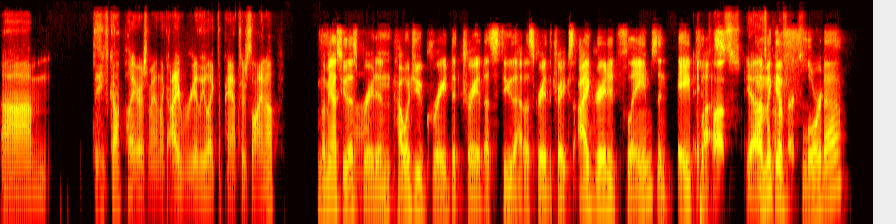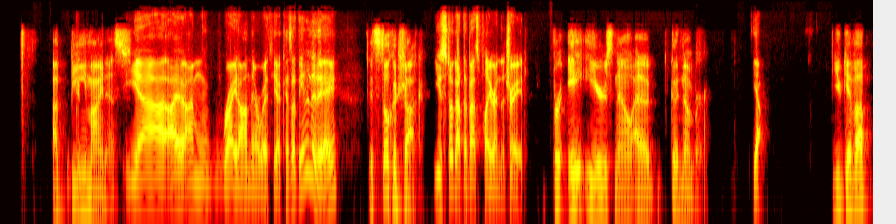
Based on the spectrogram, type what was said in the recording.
Um, they've got players, man. Like I really like the Panthers lineup. Let me ask you this, Uh, Braden. How would you grade the trade? Let's do that. Let's grade the trade because I graded Flames an A plus. Yeah, I'm gonna give. Florida a B minus. Yeah, I, I'm right on there with you because at the end of the day, it still could shock. you still got the best player in the trade. for eight years now at a good number. Yeah. You give up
